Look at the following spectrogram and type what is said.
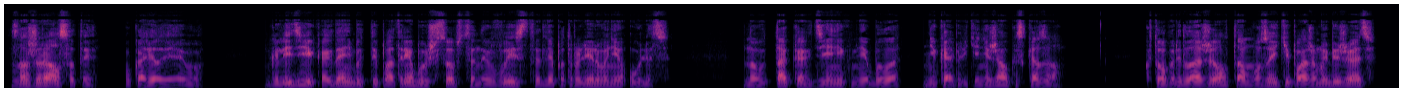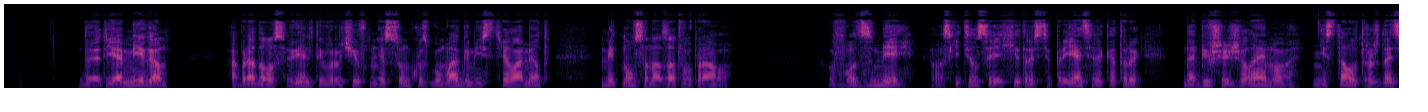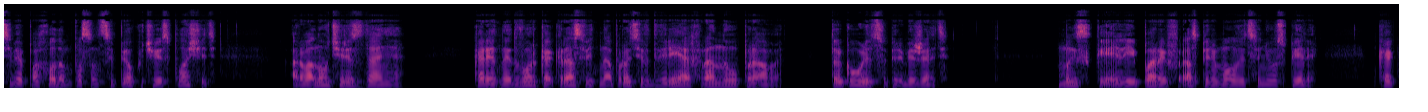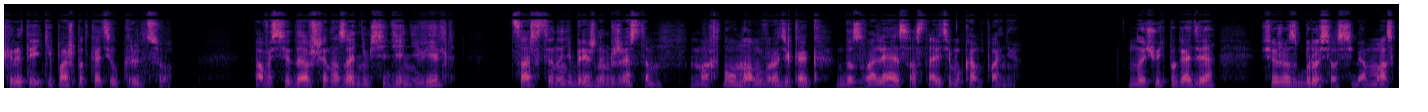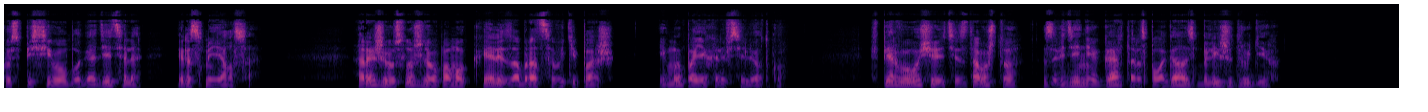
«Зажрался ты», — укорил я его. «Гляди, когда-нибудь ты потребуешь собственный выезд для патрулирования улиц». Но так как денег мне было ни капельки не жалко, сказал. «Кто предложил, тому за экипажем и бежать». «Да это я мигом!» — обрадовался Вельт и, вручив мне сумку с бумагами и стреломет, метнулся назад в управу. Вот змей! Восхитился я хитростью приятеля, который, добившись желаемого, не стал утруждать себя походом по солнцепеку через площадь, а рванул через здание. Каретный двор как раз ведь напротив дверей охранной управы, только улицу перебежать. Мы с Келли и парой фраз перемолвиться не успели, как крытый экипаж подкатил к крыльцу. А восседавший на заднем сиденье Вельт царственно небрежным жестом махнул нам, вроде как дозволяя составить ему компанию но чуть погодя, все же сбросил с себя маску спесивого благодетеля и рассмеялся. Рыжий услужливо помог Келли забраться в экипаж, и мы поехали в селедку. В первую очередь из-за того, что заведение Гарта располагалось ближе других.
